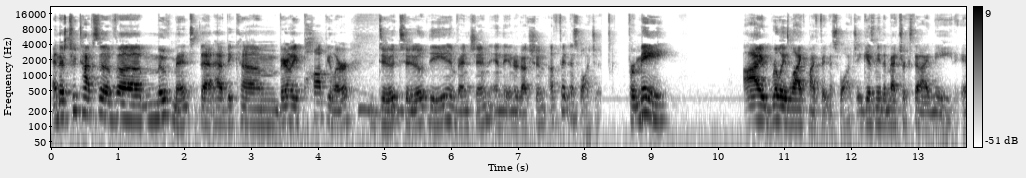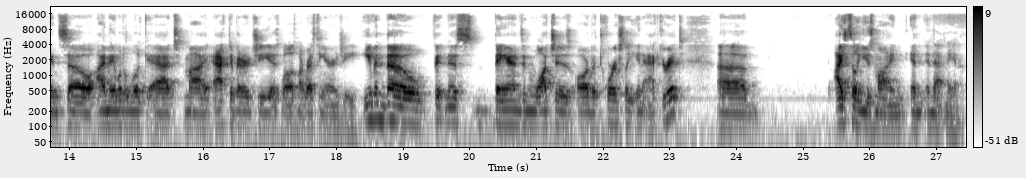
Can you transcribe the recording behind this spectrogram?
And there's two types of uh, movement that have become very popular mm-hmm. due to the invention and the introduction of fitness watches. For me, I really like my fitness watch. It gives me the metrics that I need. And so I'm able to look at my active energy as well as my resting energy. Even though fitness bands and watches are notoriously inaccurate, uh, I still use mine in, in that manner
